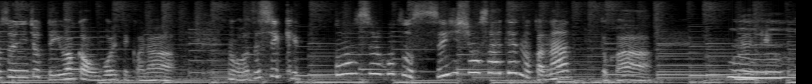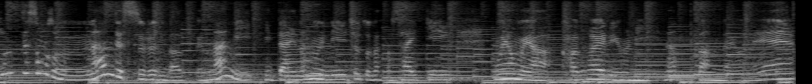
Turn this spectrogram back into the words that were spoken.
まあ、それにちょっと違和感を覚えてからなんか私結婚することを推奨されてるのかなとか、ね結婚ってそもそもなんでするんだって何みたいな風にちょっとなんか最近もやもや考えるようになったんだよね。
